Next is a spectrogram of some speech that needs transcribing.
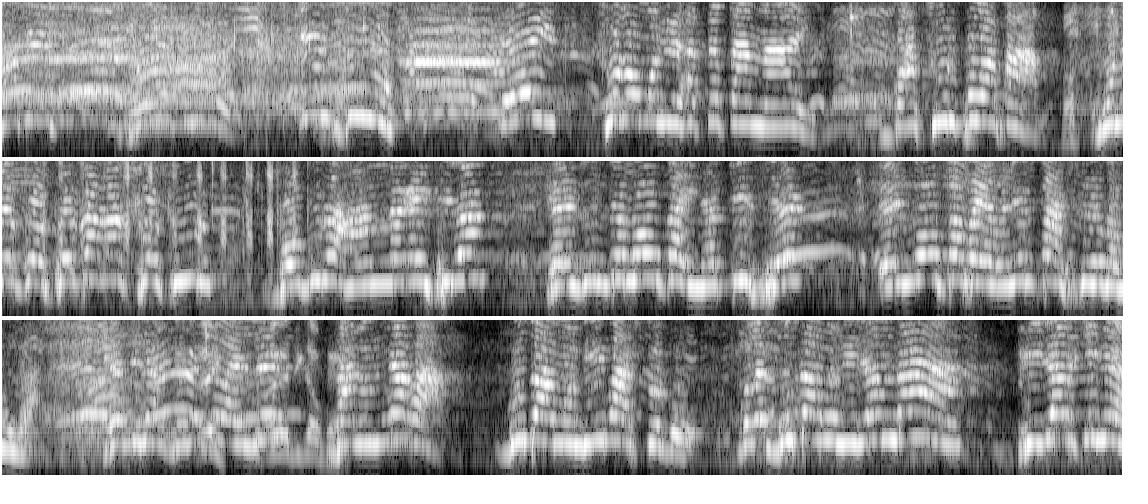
সাবেক সাবেক লোক। কিন্তু এই সুরমণির হাতে তা নাই বাসুর পোলা পান মনে করছে আমার শ্বশুর বগুড়া হান লাগাইছিলাম সেই জন্য নৌকাই না দিচ্ছে এই নৌকা ভাই আমি পাশ করে দামগা। সেদিন জানুন না বা গুদামন্ডি বাস করব। বলে গুদামন্ডি আমরা ফিডার কিনা?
